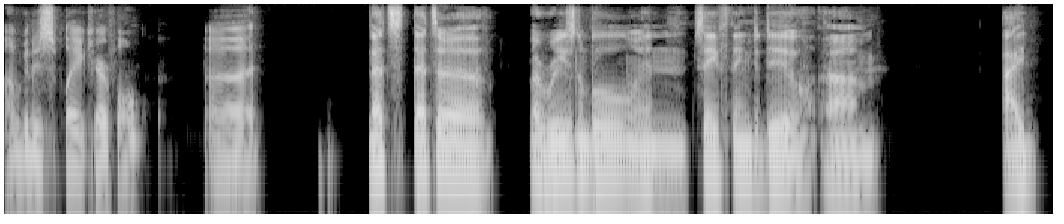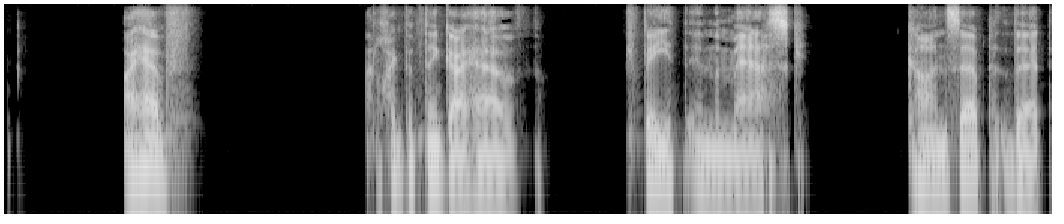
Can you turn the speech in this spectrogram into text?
I'm going to just play it careful. Uh, That's that's a a reasonable and safe thing to do. Um, I I have I like to think I have faith in the mask concept that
